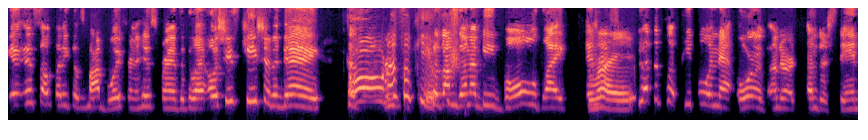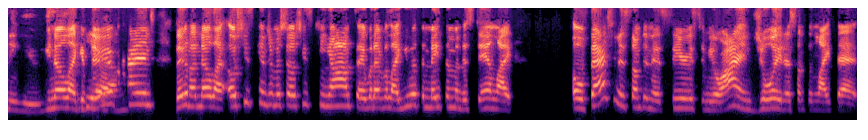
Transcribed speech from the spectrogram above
it, it's so funny because my boyfriend and his friends would be like, "Oh, she's Keisha today." Oh, that's so cute. Because I'm gonna be bold, like right. You have to put people in that aura of under understanding you. You know, like if yeah. they're your friends, they're gonna know, like, oh, she's Kendra Michelle, she's Keonce, whatever. Like you have to make them understand, like, oh, fashion is something that's serious to me, or I enjoy it, or something like that.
